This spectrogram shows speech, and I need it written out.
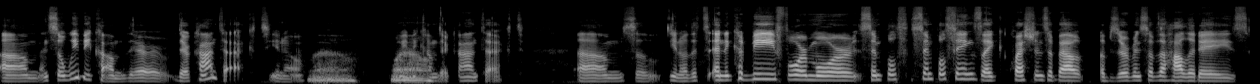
um, and so we become their their contact. You know, wow. wow. we become their contact. Um, so you know that's and it could be for more simple simple things like questions about observance of the holidays,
